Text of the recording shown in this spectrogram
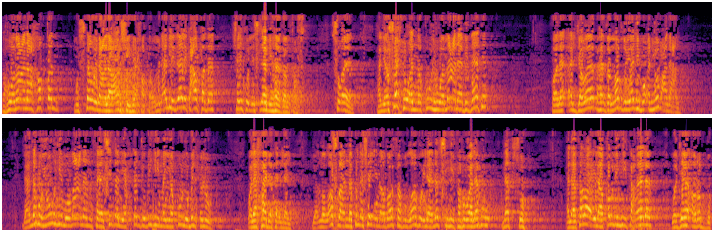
فهو معنى حقا مستو على عرشه حقا ومن أجل ذلك عقد شيخ الإسلام هذا الفصل. سؤال هل يصح أن نقول هو معنى بذاته؟ قال الجواب هذا اللفظ يجب أن يبعد عنه لأنه يوهم معنى فاسدا يحتج به من يقول بالحلول ولا حاجة إليه لأن الأصل أن كل شيء أضافه الله إلى نفسه فهو له نفسه. ألا ترى إلى قوله تعالى وجاء ربك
